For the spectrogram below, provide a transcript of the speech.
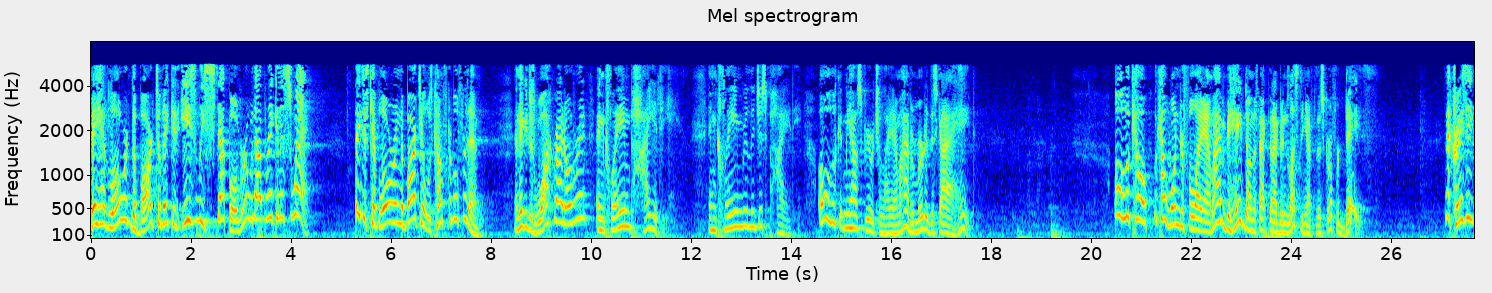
They had lowered the bar till they could easily step over it without breaking a sweat. They just kept lowering the bar till it was comfortable for them. And they could just walk right over it and claim piety and claim religious piety. Oh, look at me, how spiritual I am. I haven't murdered this guy I hate. Oh, look how, look how wonderful I am. I haven't behaved on the fact that I've been lusting after this girl for days. Isn't that crazy?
